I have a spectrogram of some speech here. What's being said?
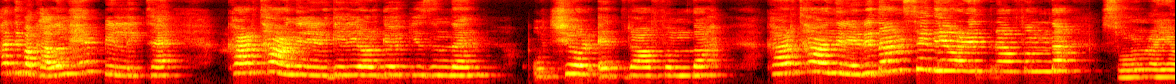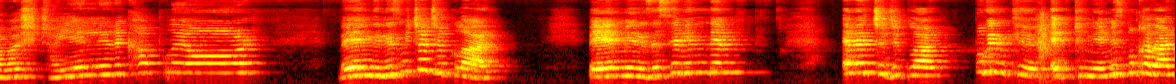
Hadi bakalım hep birlikte. Kar taneleri geliyor gökyüzünden. Uçuyor etrafımda. Kar taneleri dans ediyor etrafımda. Sonra yavaşça yerleri kaplıyor. Beğendiniz mi çocuklar? Beğenmenize sevindim. Evet çocuklar, bugünkü etkinliğimiz bu kadar.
